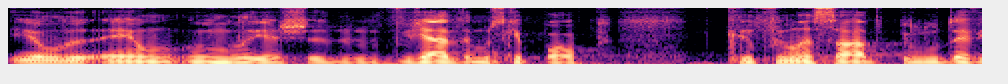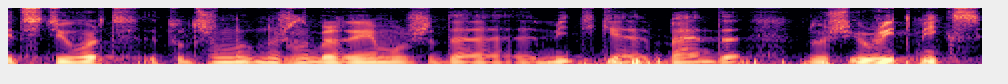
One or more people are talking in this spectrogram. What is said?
ele é um, um inglês, virado da música pop, que foi lançado pelo David Stewart, todos nos lembraremos da mítica banda dos Eurythmics,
